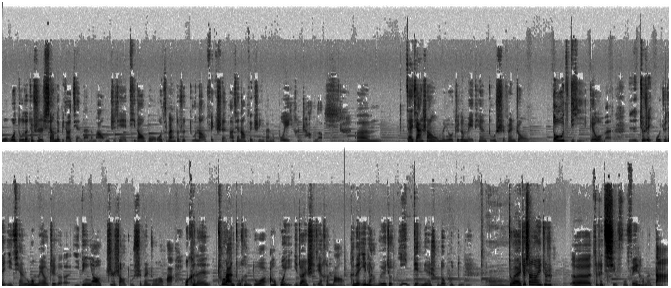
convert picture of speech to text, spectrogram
我我读的就是相对比较简单的嘛。我们之前也提到过，我基本上都是读 nonfiction，而且 nonfiction 一般都不会很长的。嗯，再加上我们有这个每天读十分钟。兜底给我们，就是我觉得以前如果没有这个一定要至少读十分钟的话，我可能突然读很多，然后过一段时间很忙，可能一两个月就一点点书都不读。哦，对，就相当于就是呃，这个起伏非常的大，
